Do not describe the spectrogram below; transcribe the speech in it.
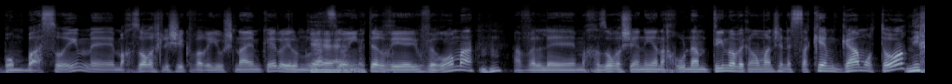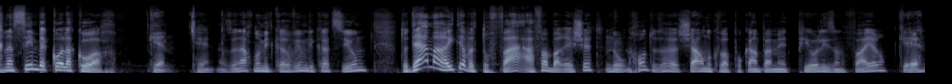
כבומבסואים. אה, מחזור השלישי כבר יהיו שניים כאלו, יהיה לנו כן, לאציו. אינטר ויהיו ורומא, מהמם. אבל אה, מחזור השני אנחנו נמתין לו, וכמובן שנסכם גם אותו. נכנסים בכל הכוח. כן. כן, אז אנחנו מתקרבים לקראת סיום. אתה יודע מה ראיתי אבל תופעה עפה ברשת? נו. נכון, אתה יודע, שרנו כבר פה כמה פעמים את פיוליז און פייר. כן.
